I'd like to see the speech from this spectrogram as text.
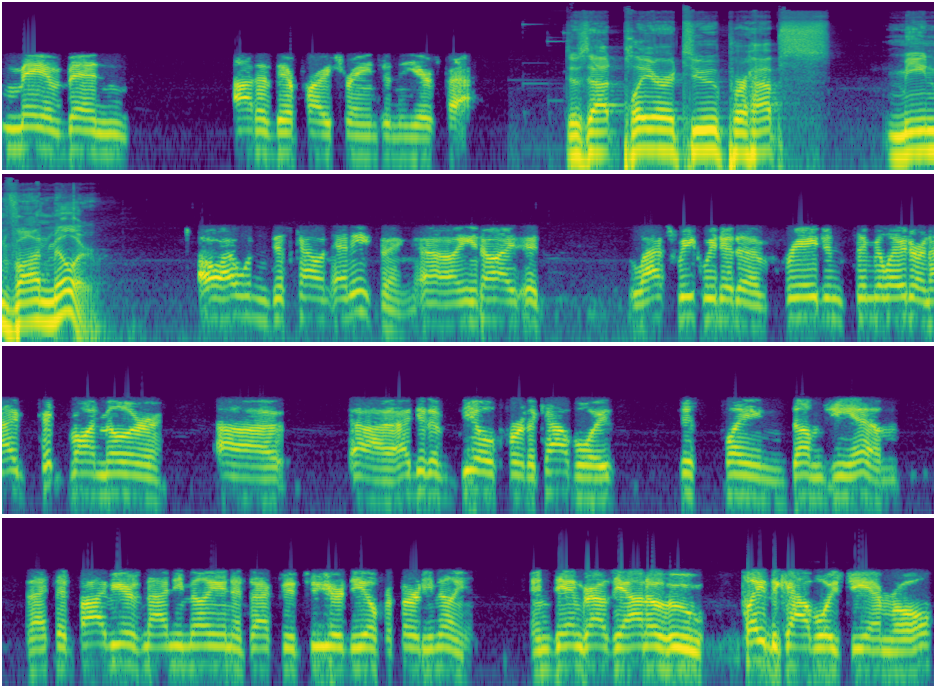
may have been out of their price range in the years past. Does that player or two perhaps mean Von Miller? Oh, I wouldn't discount anything. Uh, you know, I, it, last week we did a free agent simulator, and I picked Von Miller. Uh, uh, I did a deal for the Cowboys, just plain dumb GM, and I said five years, ninety million. It's actually a two-year deal for thirty million. And Dan Graziano, who played the Cowboys GM role,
